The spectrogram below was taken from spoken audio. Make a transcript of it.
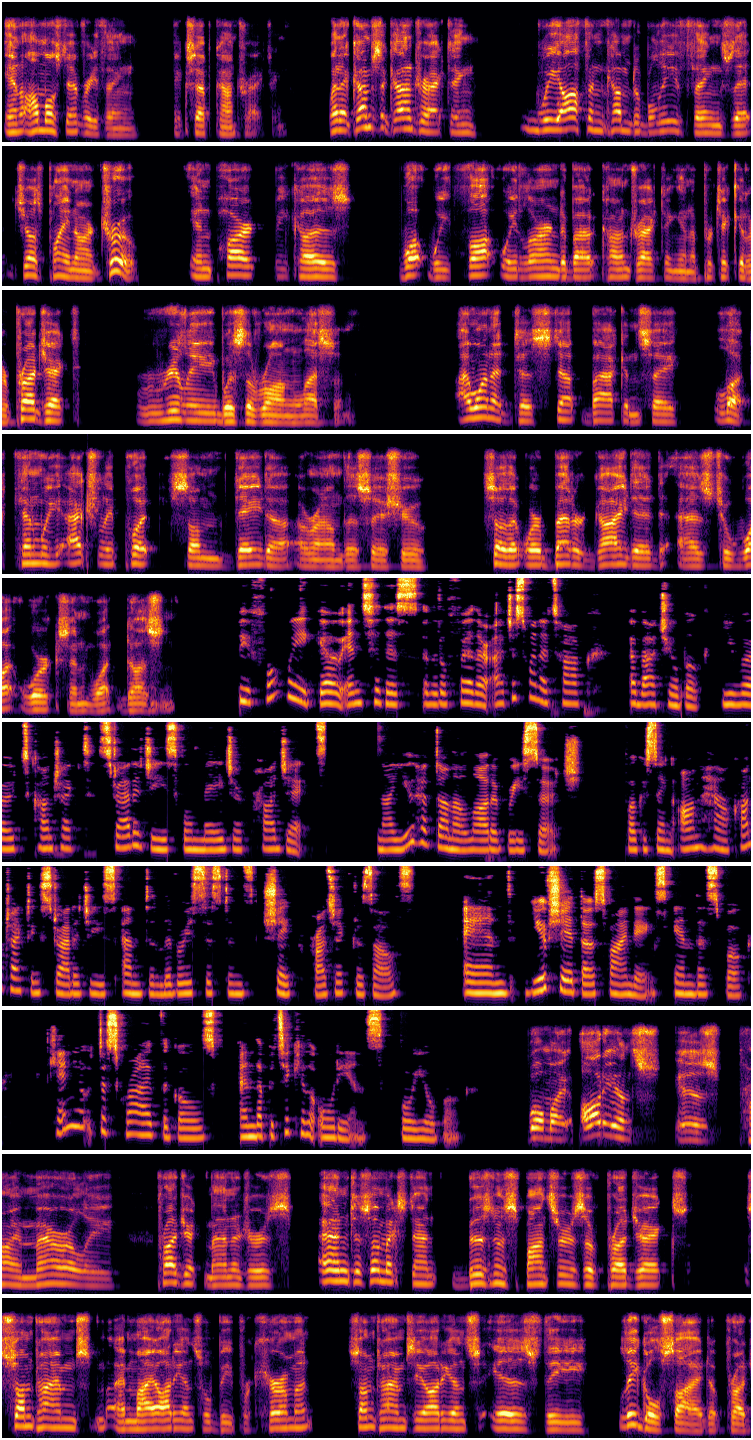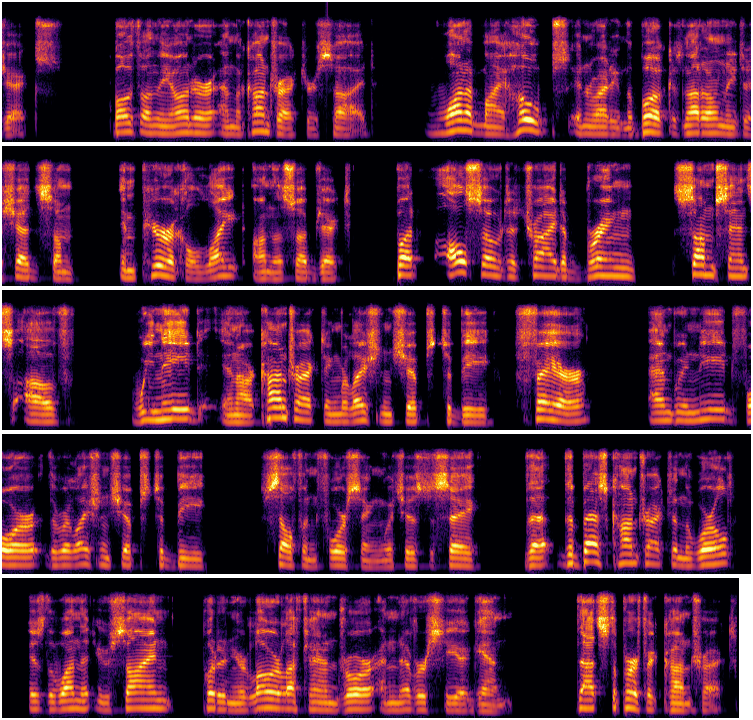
in almost everything except contracting. when it comes to contracting, we often come to believe things that just plain aren't true, in part because what we thought we learned about contracting in a particular project really was the wrong lesson. I wanted to step back and say, look, can we actually put some data around this issue so that we're better guided as to what works and what doesn't? Before we go into this a little further, I just want to talk about your book. You wrote Contract Strategies for Major Projects. Now, you have done a lot of research focusing on how contracting strategies and delivery systems shape project results. And you've shared those findings in this book. Can you describe the goals and the particular audience for your book? Well, my audience is primarily project managers and to some extent business sponsors of projects. Sometimes my audience will be procurement Sometimes the audience is the legal side of projects, both on the owner and the contractor side. One of my hopes in writing the book is not only to shed some empirical light on the subject, but also to try to bring some sense of we need in our contracting relationships to be fair and we need for the relationships to be self enforcing, which is to say that the best contract in the world is the one that you sign, put in your lower left hand drawer, and never see again. That's the perfect contract.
